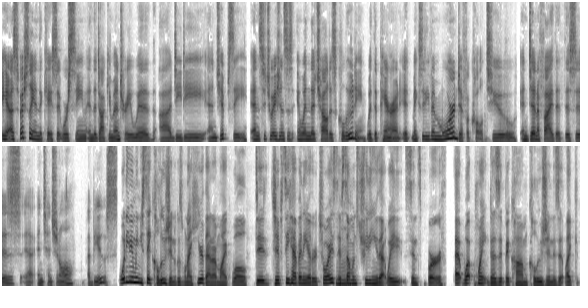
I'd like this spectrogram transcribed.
you know, especially in the case that we're seeing in the documentary with uh, Dee Dee and Gypsy, and situations when the child is colluding with the parent, it makes it even more difficult to identify that this is uh, intentional abuse. What do you mean when you say collusion? Because when I hear that, I'm like, well, did Gypsy have any other choice? Mm. If someone's treating you that way since birth, at what point does it become collusion? Is it like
